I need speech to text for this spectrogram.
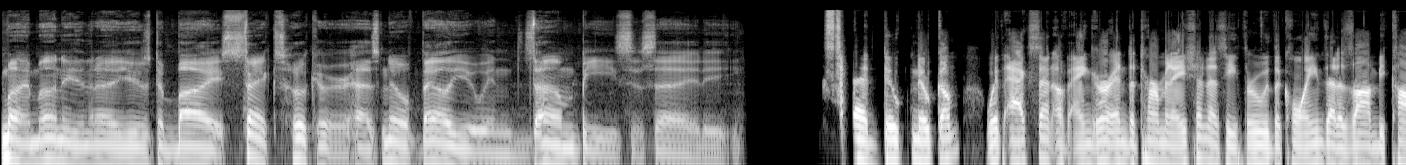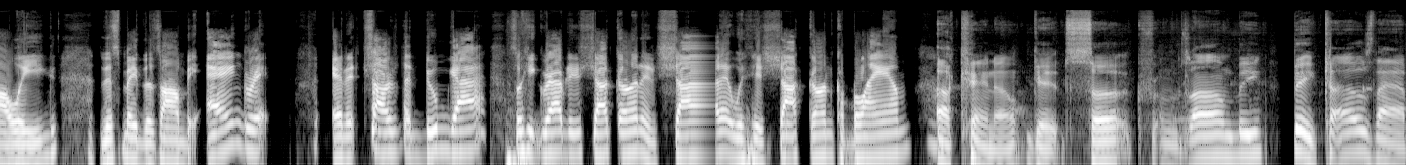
My money that I used to buy sex hooker has no value in zombie society. Said Duke Nukem with accent of anger and determination as he threw the coins at a zombie colleague. This made the zombie angry and it charged the Doom guy. So he grabbed his shotgun and shot it with his shotgun kablam. I cannot get suck from zombie because they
